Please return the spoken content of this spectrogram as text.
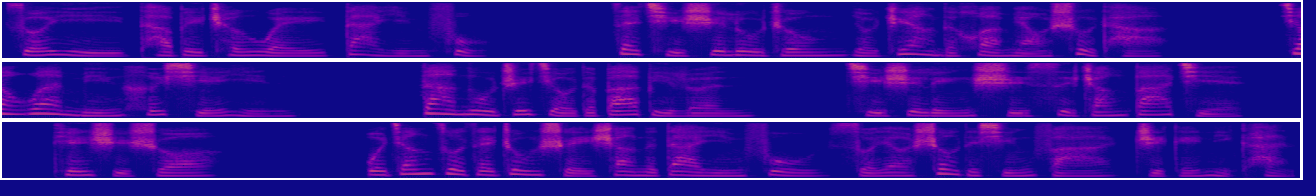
所以他被称为大淫妇。在启示录中有这样的话描述他，叫万民喝邪淫。大怒之久的巴比伦。启示灵十四章八节，天使说。我将坐在众水上的大淫妇所要受的刑罚指给你看。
